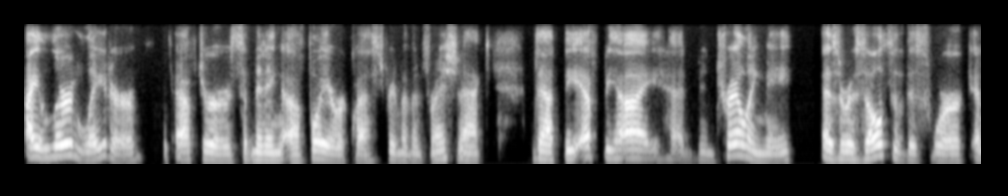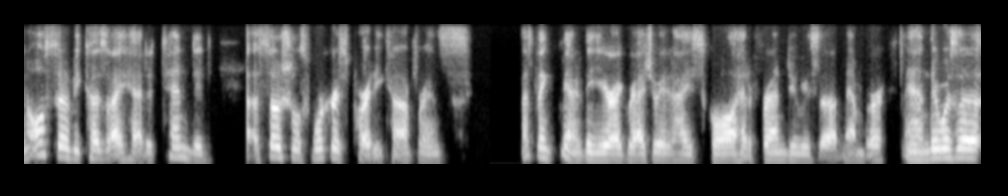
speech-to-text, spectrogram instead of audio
I learned later, after submitting a FOIA request, Freedom of Information Act, that the FBI had been trailing me as a result of this work, and also because I had attended a Socialist Workers Party conference. I think you know, the year I graduated high school, I had a friend who was a member, and there was a,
